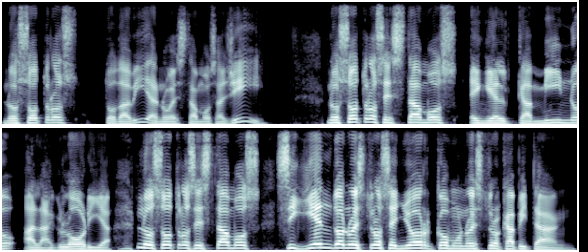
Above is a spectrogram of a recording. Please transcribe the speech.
nosotros todavía no estamos allí. Nosotros estamos en el camino a la gloria. Nosotros estamos siguiendo a nuestro Señor como nuestro capitán.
